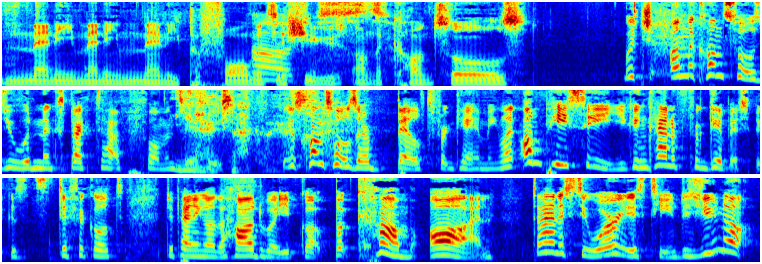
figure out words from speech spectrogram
many, many, many performance Oh, issues just- on the consoles. Which on the consoles you wouldn't expect to have performance issues. exactly. Because consoles are built for gaming. Like on PC, you can kind of forgive it because it's difficult depending on the hardware you've got. But come on, Dynasty Warriors team, did you not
